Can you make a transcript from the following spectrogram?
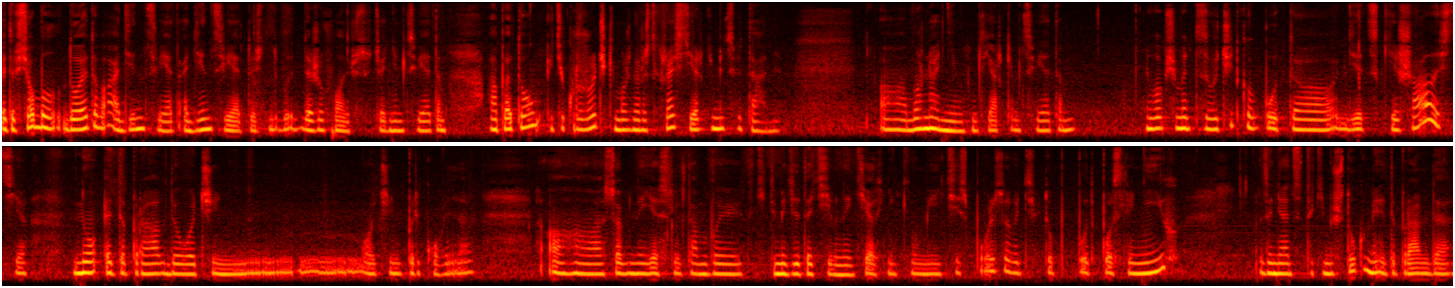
это все был до этого один цвет, один цвет, то есть даже фон рисуете одним цветом. А потом эти кружочки можно раскрасить яркими цветами. А, можно одним каким-то ярким цветом. В общем, это звучит как будто детские шалости, но это правда очень, очень прикольно. Ага, особенно если там вы какие-то медитативные техники умеете использовать, то вот после них заняться такими штуками, это правда,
